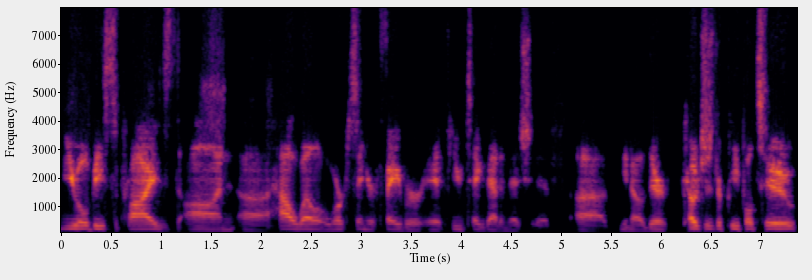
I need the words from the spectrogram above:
you will be surprised on uh, how well it works in your favor if you take that initiative. Uh, you know, their coaches are people too.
